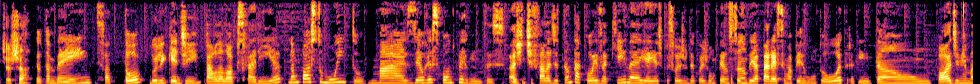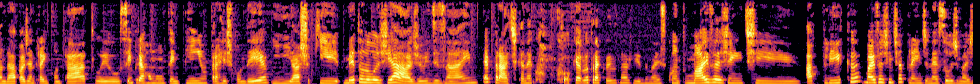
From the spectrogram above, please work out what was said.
te achar? Eu também, só tô no LinkedIn, Paula Lopes Faria. Não posto muito, mas eu respondo perguntas. A gente fala de tanta coisa aqui, né? E aí as pessoas depois vão pensando e aparece uma pergunta ou outra. Então, pode me mandar, pode entrar em contato. Eu sempre arrumo um tempinho para responder e acho que metodologia ágil e design é prática, né? Como qualquer outra coisa na vida, mas quanto mais a gente aplica, mais a gente aprende, né? Surge mais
